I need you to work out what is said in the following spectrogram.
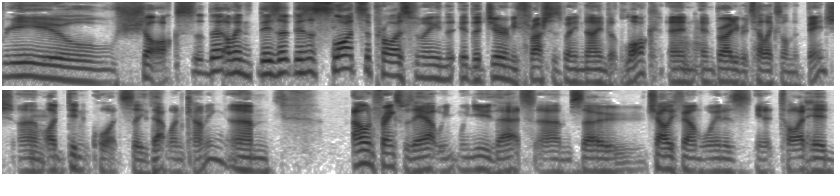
real shocks. I mean, there's a there's a slight surprise for me in that, that Jeremy Thrush has been named at lock and, and Brodie Retallick's on the bench. Um, I didn't quite see that one coming. Um, Owen Franks was out. We, we knew that. Um, so Charlie Faumuina's in at tight head.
